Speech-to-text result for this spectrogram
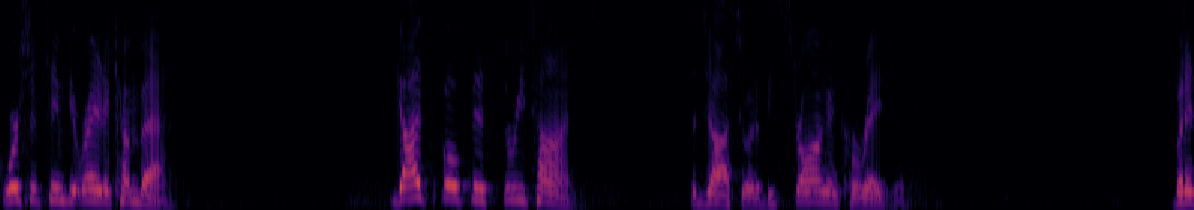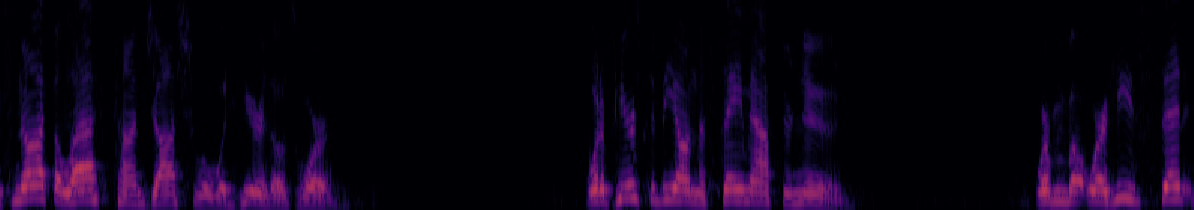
Worship team, get ready to come back. God spoke this three times to Joshua to be strong and courageous. But it's not the last time Joshua would hear those words. What appears to be on the same afternoon, where, where he's sent,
